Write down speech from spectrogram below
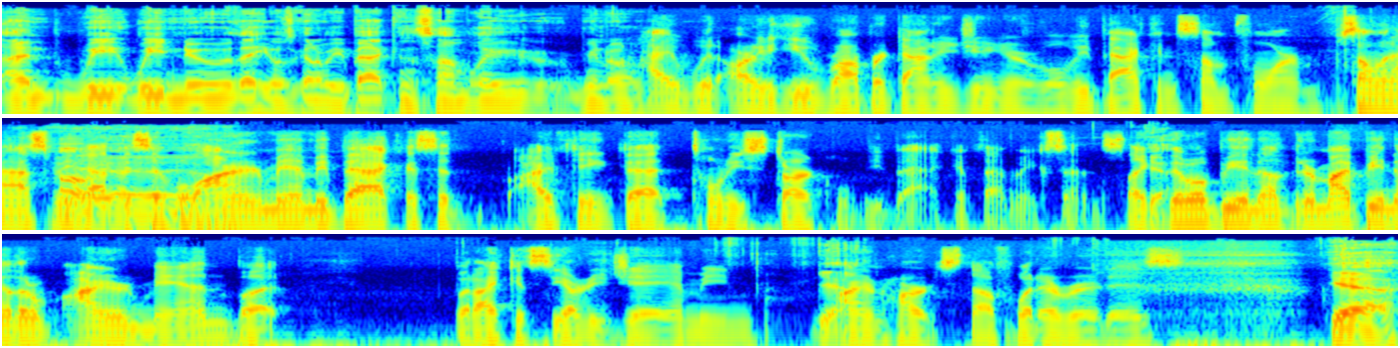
I- we we knew that he was gonna be back in some way, you know. I would argue Robert Downey Jr. will be back in some form. Someone asked me Oh, that. yeah, they said, yeah, "Will. Iron Man be back?" I said, "I think that Tony Stark will be back, if that makes sense. Like Yeah. there will be another. There might be another Iron Man, but but I could see RDJ. I mean, Yeah. Iron Heart stuff, whatever it is. Yeah,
